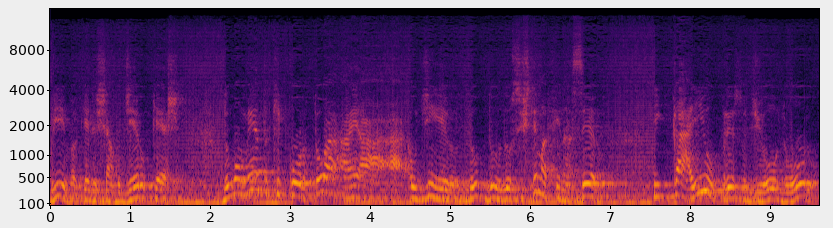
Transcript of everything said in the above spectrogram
viva, que eles chamam de dinheiro cash. Do momento que cortou a, a, a, o dinheiro do, do, do, sistema financeiro e caiu o preço de ouro, do ouro,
